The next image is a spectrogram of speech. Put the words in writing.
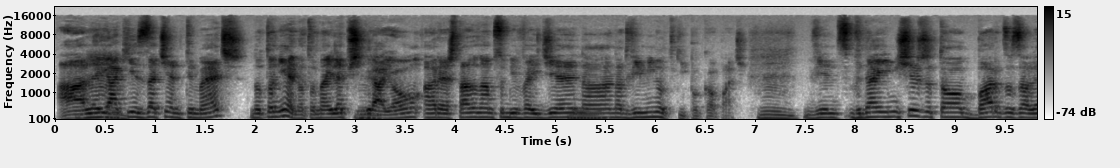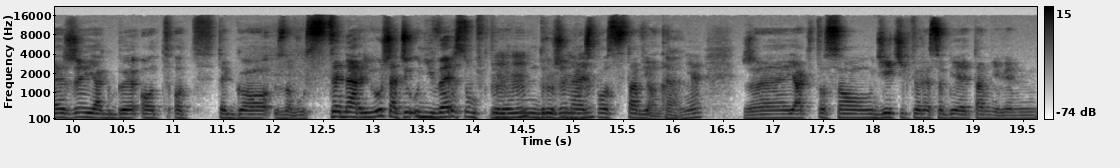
Ale Mm. jak jest zacięty mecz, no to nie, no to najlepsi grają, a reszta to nam sobie wejdzie na, na dwie minutki pokopać. Mm. Więc wydaje mi się, że to bardzo zależy jakby od, od tego znowu scenariusza czy uniwersum, w którym Mhm. drużyna Mhm. jest postawiona, Tak. nie? Że jak to są dzieci, które sobie tam, nie wiem,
